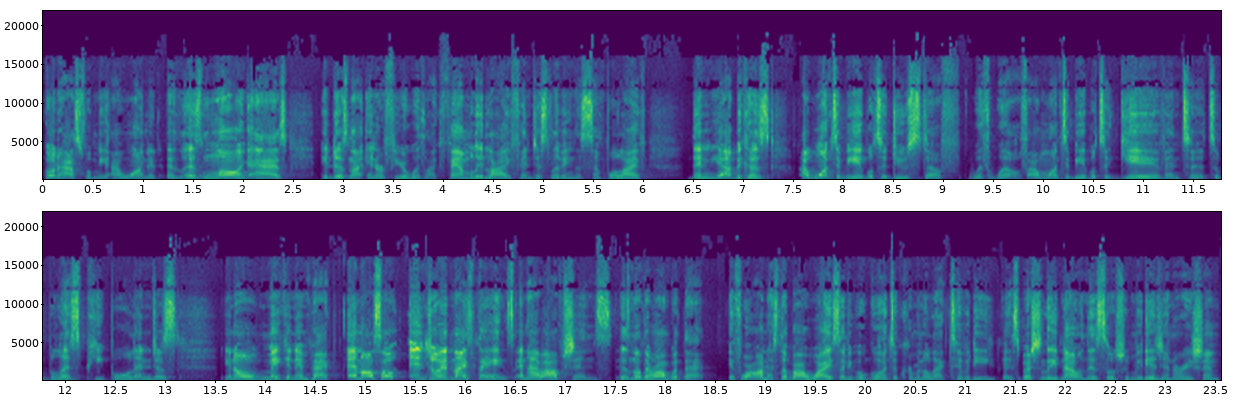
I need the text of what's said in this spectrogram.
God has for me. I want it as, as long as it does not interfere with like family life and just living the simple life. Then yeah, because I want to be able to do stuff with wealth. I want to be able to give and to to bless people and just you know make an impact and also enjoy nice things and have options. There's nothing wrong with that. If we're honest about why some people go into criminal activity, especially now in this social media generation,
